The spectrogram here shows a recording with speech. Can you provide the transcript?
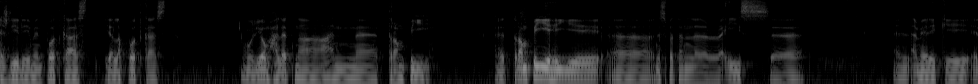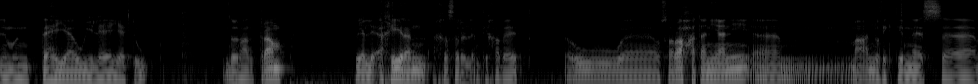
حلقة جديدة من بودكاست يلا بودكاست. واليوم حلقتنا عن الترامبية الترامبية هي آه، نسبة للرئيس آه، الأمريكي المنتهية ولايته دونالد ترامب. واللي أخيرا خسر الانتخابات. وصراحة يعني مع أنه في كتير ناس آه،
